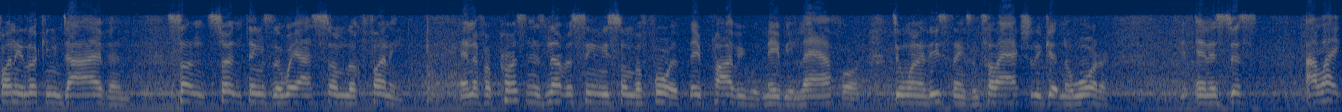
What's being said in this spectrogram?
funny-looking dive, and some certain things the way I swim look funny. And if a person has never seen me swim before, they probably would maybe laugh or do one of these things until I actually get in the water. And it's just, I like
